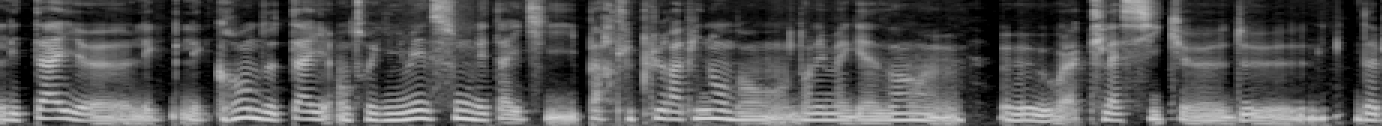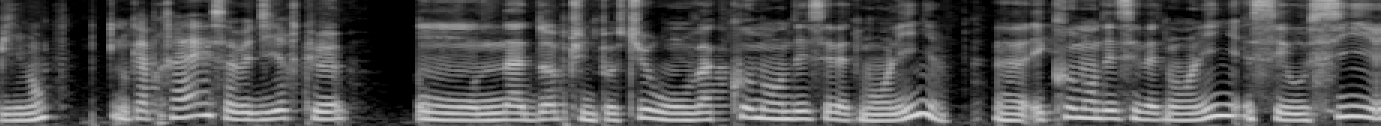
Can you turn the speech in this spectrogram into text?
les tailles, euh, les, grandes tailles entre guillemets sont les tailles qui partent le plus rapidement dans, les magasins euh, euh, voilà, classiques d'habillement. Donc après, ça veut dire que on adopte une posture où on va commander ses vêtements en ligne. et commander ses vêtements en ligne, c'est aussi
